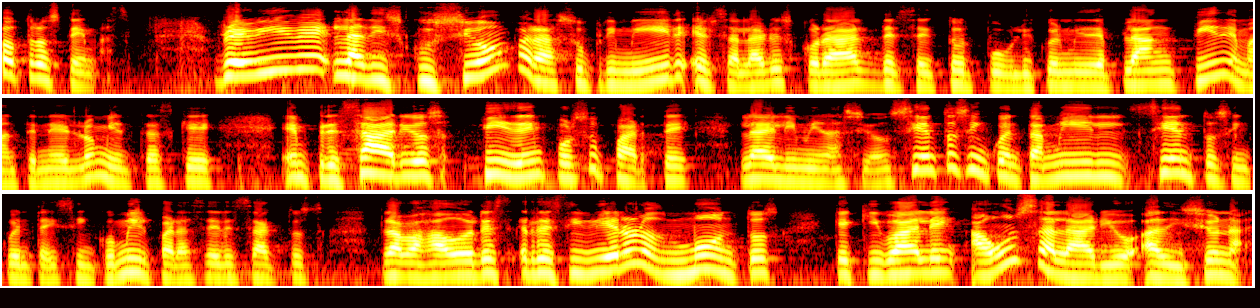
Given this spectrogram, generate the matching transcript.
otros temas. Revive la discusión para suprimir el salario escolar del sector público. El Mideplan pide mantenerlo, mientras que empresarios piden, por su parte, la eliminación. 150 mil, 155 mil, para ser exactos, trabajadores recibieron los montos que equivalen a un salario adicional.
